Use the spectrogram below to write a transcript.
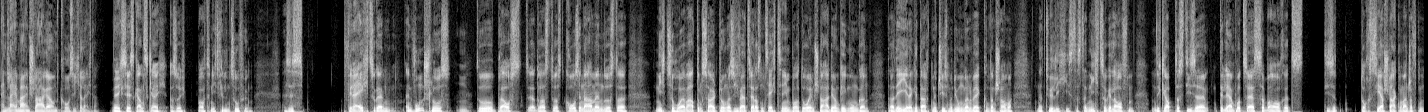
ein Leimer, ein Schlager und Co. sicher leichter. Ja, ich sehe es ganz gleich. Also ich brauche nicht viel hinzufügen. Es ist vielleicht sogar ein, ein Wunschlos. Mhm. Du brauchst, ja, du hast, du hast große Namen, du hast äh, nicht so hohe Erwartungshaltung. Also ich war ja 2016 in Bordeaux im Stadion gegen Ungarn. Da hat eh jeder gedacht, jetzt schießen wir die Ungarn weg und dann schauen wir. Natürlich ist das dann nicht so gelaufen. Und ich glaube, dass diese, der Lernprozess, aber auch jetzt diese doch sehr starken Mannschaften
